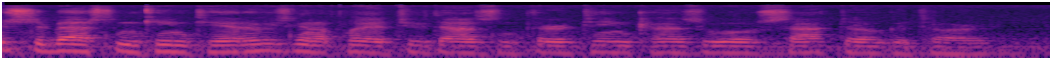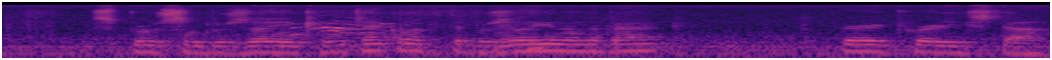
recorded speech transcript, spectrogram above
Here's Sebastian Quintero. He's going to play a 2013 Kazuo Sato guitar. Spruce and Brazilian. Can you take a look at the Brazilian in the back? Very pretty stuff.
